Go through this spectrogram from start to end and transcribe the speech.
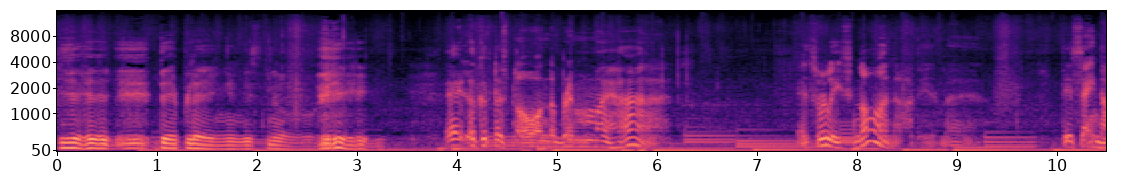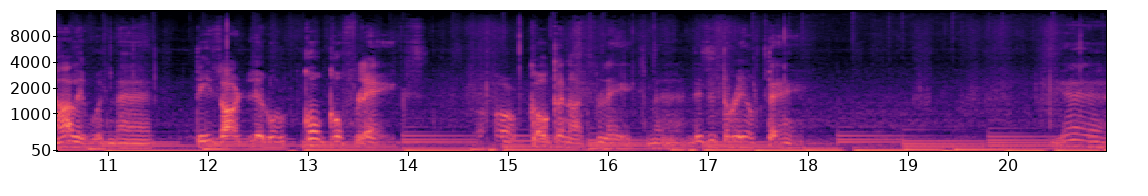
Yeah, they're playing in the snow. hey, look at the snow on the brim of my hat. It's really snowing out here, man. This ain't Hollywood, man. These aren't little cocoa flakes or coconut flakes, man. This is the real thing. Yeah.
